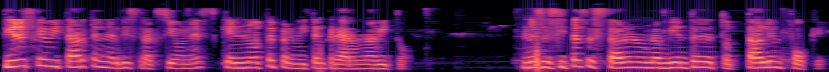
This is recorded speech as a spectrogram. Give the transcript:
Tienes que evitar tener distracciones que no te permiten crear un hábito. Necesitas estar en un ambiente de total enfoque.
